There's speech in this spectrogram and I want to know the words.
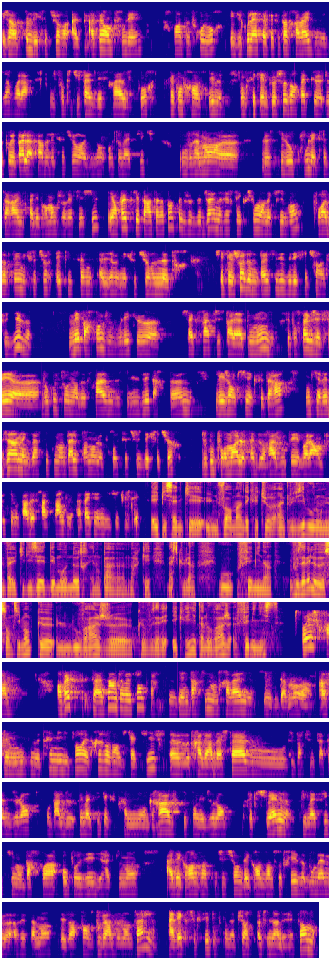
et j'ai un style d'écriture assez empoulé, un peu trop lourd. Et du coup, là, ça fait tout un travail de me dire, voilà, il faut que tu fasses des phrases courtes, très compréhensibles. Donc, c'est quelque chose, en fait, que je pouvais pas la faire de l'écriture, euh, disons, automatique, où vraiment euh, le stylo coule, etc. Il fallait vraiment que je réfléchisse. Et en fait, ce qui était intéressant, c'est que je faisais déjà une réflexion en écrivant pour adopter une écriture épicène, c'est-à-dire une écriture neutre. J'ai fait le choix de ne pas utiliser l'écriture inclusive, mais par contre, je voulais que euh, chaque phrase puisse parler à tout le monde. C'est pour ça que j'ai fait euh, beaucoup de tournures de phrases, j'utilise les personnes, les gens qui, etc. Donc il y avait déjà un exercice mental pendant le processus d'écriture. Du coup, pour moi, le fait de rajouter, voilà, en plus, il faut faire des phrases simples, ça n'a pas été une difficulté. Épicène, qui est une forme hein, d'écriture inclusive où l'on va utiliser des mots neutres et non pas euh, marqués masculin ou féminin. Vous avez le sentiment que l'ouvrage euh, que vous avez écrit est un ouvrage féministe? Oui, je crois. En fait, c'est assez intéressant parce qu'il y a une partie de mon travail qui est évidemment un féminisme très militant et très revendicatif, euh, au travers d'hashtags ou qui portent une certaine violence. On parle de thématiques extrêmement graves qui sont les violences sexuelles, thématiques qui m'ont parfois opposé directement à des grandes institutions, des grandes entreprises ou même récemment des instances gouvernementales, avec succès puisqu'on a pu obtenir des réformes.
